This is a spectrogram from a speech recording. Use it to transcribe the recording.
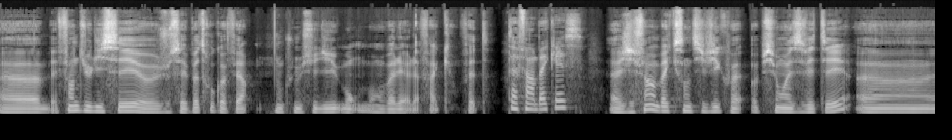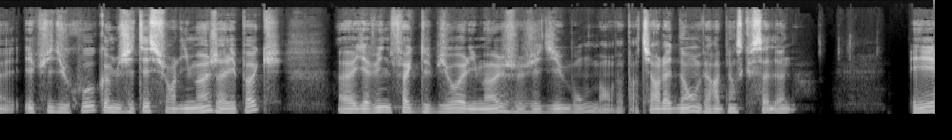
Euh, bah, fin du lycée, euh, je savais pas trop quoi faire, donc je me suis dit bon, bon on va aller à la fac en fait. T'as fait un bac S? Euh, J'ai fait un bac scientifique, ouais, option SVT. Euh, et puis du coup, comme j'étais sur Limoges à l'époque, il y avait une fac de bio à Limoges. J'ai dit bon, bah, on va partir là-dedans, on verra bien ce que ça donne. Et,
